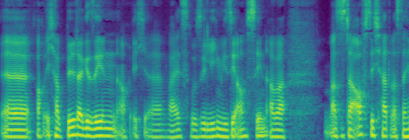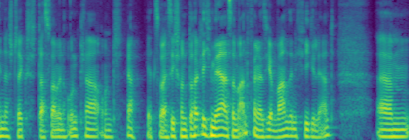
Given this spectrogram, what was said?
Äh, auch ich habe Bilder gesehen, auch ich äh, weiß, wo sie liegen, wie sie aussehen, aber was es da auf sich hat, was dahinter steckt, das war mir noch unklar. Und ja, jetzt weiß ich schon deutlich mehr als am Anfang. Also ich habe wahnsinnig viel gelernt. Ähm,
